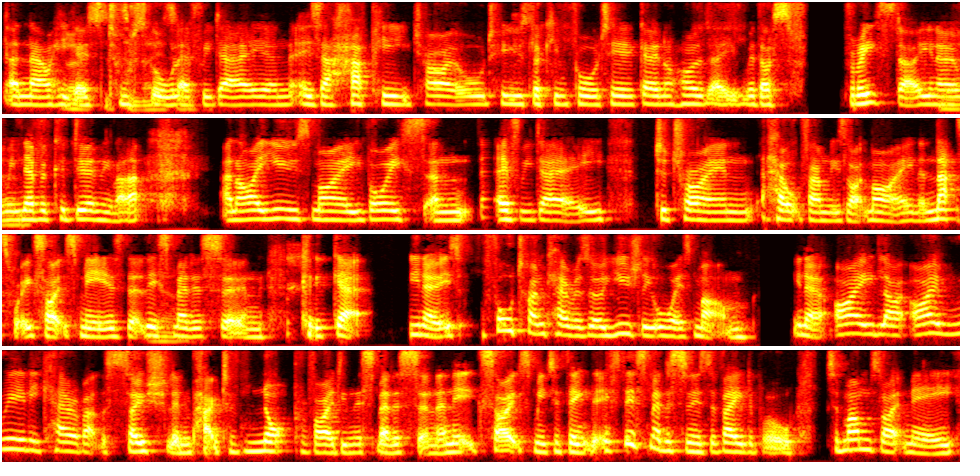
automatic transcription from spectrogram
And now he That's goes to just school every day and is a happy child who's looking forward to going on holiday with us for Easter. You know, we never could do anything like that. And I use my voice and every day to try and help families like mine. And that's what excites me is that this Yeah. medicine could get, you know, it's full time carers are usually always mum. You know, I like I really care about the social impact of not providing this medicine. And it excites me to think that if this medicine is available to mums like me,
